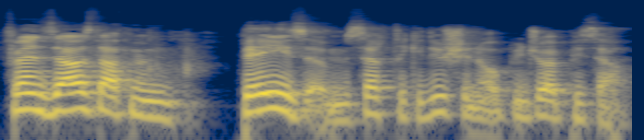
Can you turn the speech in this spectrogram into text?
Friends, that was Daf Beis of Masechta Kiddushin. Hope you enjoy. Peace out.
